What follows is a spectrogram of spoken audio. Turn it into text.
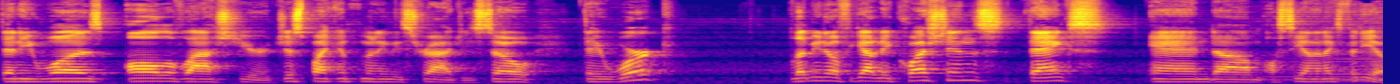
than he was all of last year just by implementing these strategies. So they work. Let me know if you got any questions. Thanks, and um, I'll see you on the next video.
